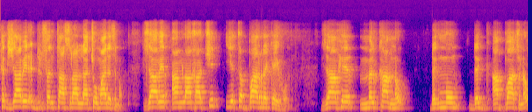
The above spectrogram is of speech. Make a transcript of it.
ከእግዚአብሔር እድል ፈንታ ስላላቸው ማለት ነው። እግዚአብሔር አምላካችን የተባረከ ይሆን። እግዚአብሔር መልካም ነው፣ ደግሞም ደግ አባት ነው።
